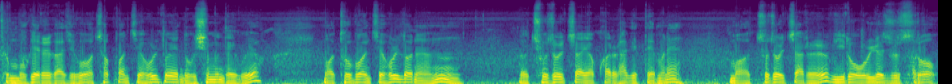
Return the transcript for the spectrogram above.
그 무게를 가지고 첫 번째 홀더에 놓으시면 되고요. 뭐 두 번째 홀더는 그 조절자 역할을 하기 때문에 뭐 조절자를 위로 올려줄수록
